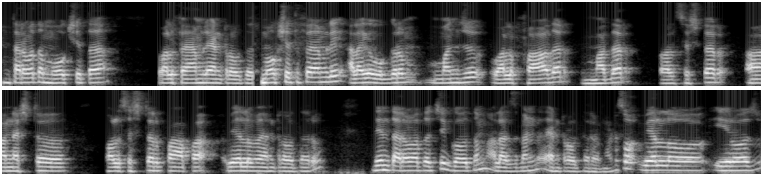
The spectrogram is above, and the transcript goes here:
తర్వాత మోక్షిత వాళ్ళ ఫ్యామిలీ ఎంటర్ అవుతారు. మోక్షిత ఫ్యామిలీ అలాగే ఉగ్రం మంజు వాళ్ళ ఫాదర్ మదర్ వాళ్ళ సిస్టర్ నెక్స్ట్ వాళ్ళ సిస్టర్ పాప వీళ్ళు ఎంటర్ అవుతారు. దీని తర్వాత వచ్చి గౌతమ్ వాళ్ళ హస్బెండ్ ఎంటర్ అవుతారు అనమాట సో వీళ్ళు ఈరోజు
